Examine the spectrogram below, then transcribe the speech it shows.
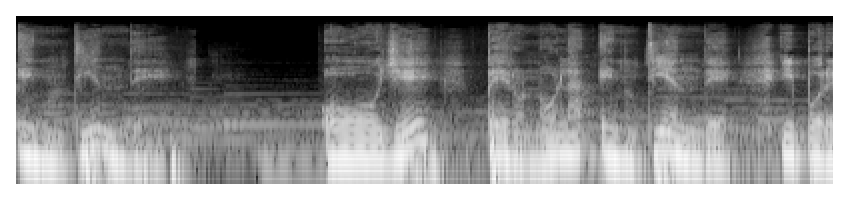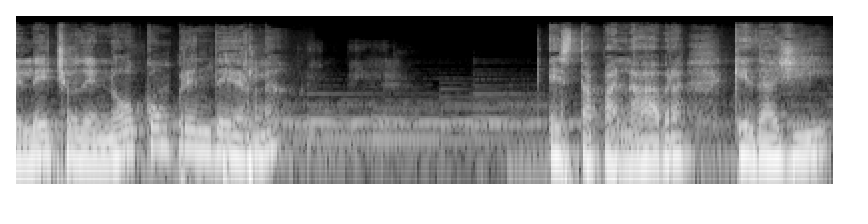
entiende. Oye, pero no la entiende. Y por el hecho de no comprenderla, esta palabra queda allí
